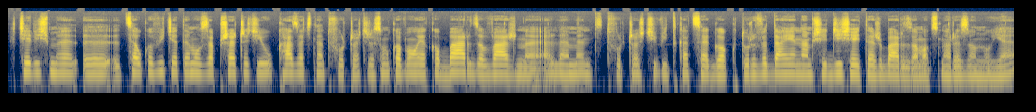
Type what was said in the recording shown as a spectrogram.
Chcieliśmy e, całkowicie temu zaprzeczyć i ukazać tę twórczość rysunkową jako bardzo ważny element twórczości Witkacego, który wydaje nam się dzisiaj też bardzo mocno rezonuje.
